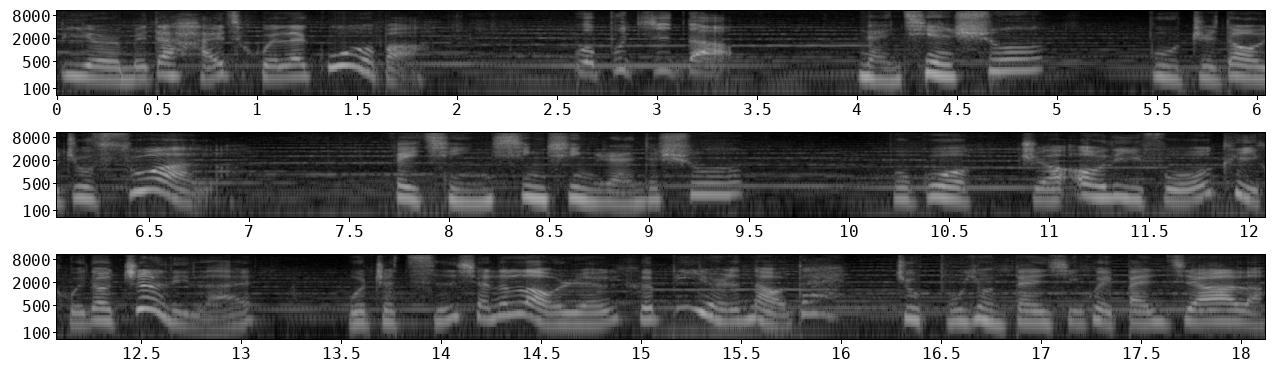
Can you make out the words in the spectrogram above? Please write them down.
比尔没带孩子回来过吧？我不知道。”南茜说：“不知道就算了。”费琴悻悻然地说：“不过只要奥利弗可以回到这里来。”我这慈祥的老人和碧尔的脑袋就不用担心会搬家了。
